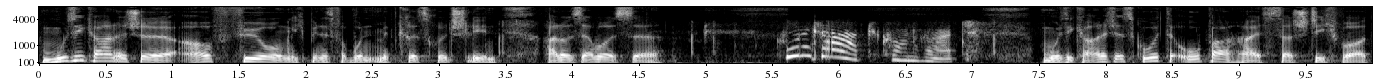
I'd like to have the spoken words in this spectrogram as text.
musikalische Aufführung. Ich bin jetzt verbunden mit Chris Rütschlin. Hallo, Servus. Guten Tag, Konrad. Musikalisch ist gut, Oper heißt das Stichwort.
